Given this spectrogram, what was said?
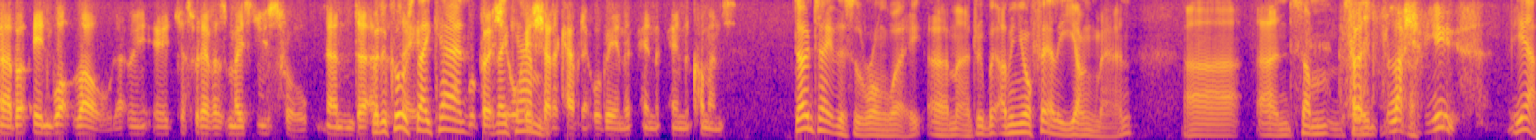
uh, but in what role? I mean, it's just whatever's most useful. And uh, But of course say, they can- they can- his shadow cabinet will be in the, in, the- in the Commons. Don't take this the wrong way, um, Andrew, but I mean, you're a fairly young man. Uh, and some say, First flush of youth. yeah.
